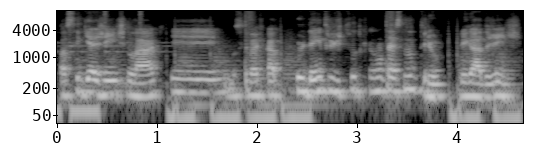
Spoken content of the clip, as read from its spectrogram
Só seguir a gente lá que você vai ficar por dentro de tudo que acontece no trio. Obrigado, gente.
